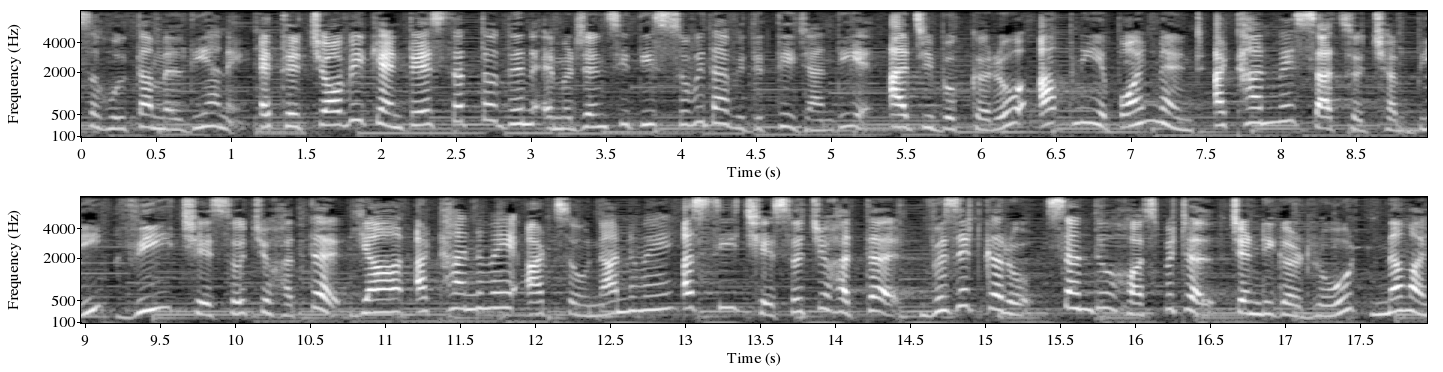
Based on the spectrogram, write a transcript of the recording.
ਸਹੂਲਤਾਂ ਮਿਲਦੀਆਂ ਨੇ ਇੱਥੇ 24 ਘੰਟੇ 7 ਦਿਨ ਐਮਰਜੈਂਸੀ ਦੀ ਸੁਵਿਧਾ ਵੀ ਦਿੱਤੀ ਜਾਂਦੀ ਹੈ ਅੱਜ ਹੀ ਬੁੱਕ ਕਰੋ ਆਪਣੀ ਅਪਾਇੰਟਮੈਂਟ 98726 20674 ਜਾਂ 98899 80674 ਵਿਜ਼ਿਟ ਕਰੋ ਸੰਧੂ ਹਸਪੀਟਲ ਚੰਡੀਗੜ੍ਹ ਰੋਡ ਨਵਾਂ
